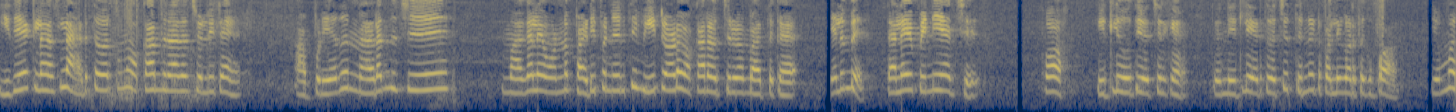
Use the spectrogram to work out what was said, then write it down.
இதே கிளாஸ்ல அடுத்த வருஷமும் உட்காந்துடாத சொல்லிட்டேன். அப்படி எதுவும் நடந்துச்சு? மகளை ஒன்று படிப்பு நிறுத்தி வீட்டோட உட்கார வச்சிருவேன் பார்த்துக்க எலும்பு தலையை பின்னியாச்சு. போ இட்லி ஊற்றி வச்சிருக்கேன். ரெண்டு இட்லி எடுத்து வச்சு தின்னுட்டு பள்ளிக்கூடத்துக்கு போ. எம்மா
